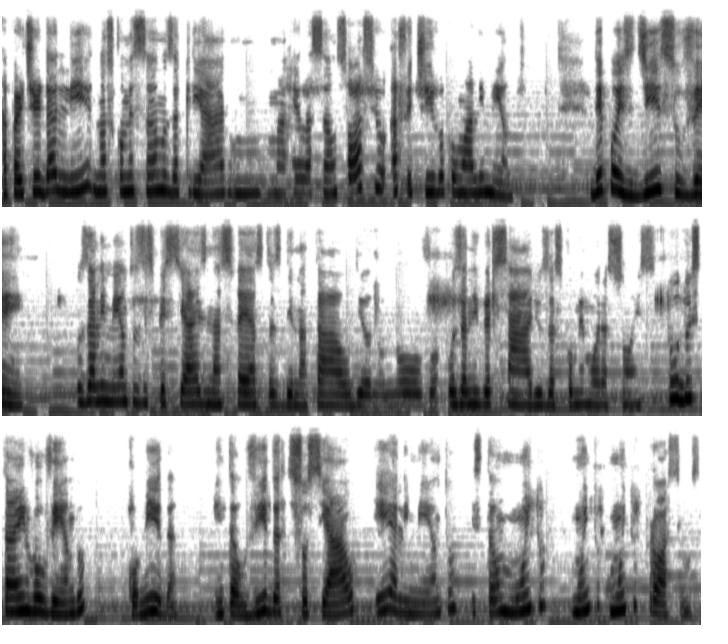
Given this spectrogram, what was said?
A partir dali, nós começamos a criar uma relação socioafetiva com o alimento. Depois disso vem os alimentos especiais nas festas de Natal, de Ano Novo, os aniversários, as comemorações, tudo está envolvendo comida. Então, vida social e alimento estão muito muito, muito próximos.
